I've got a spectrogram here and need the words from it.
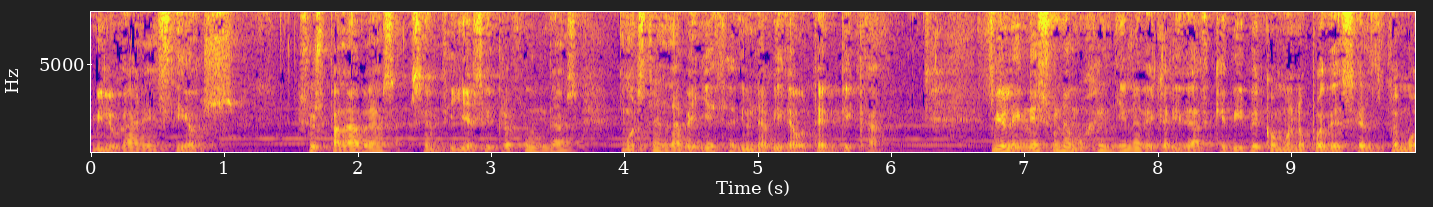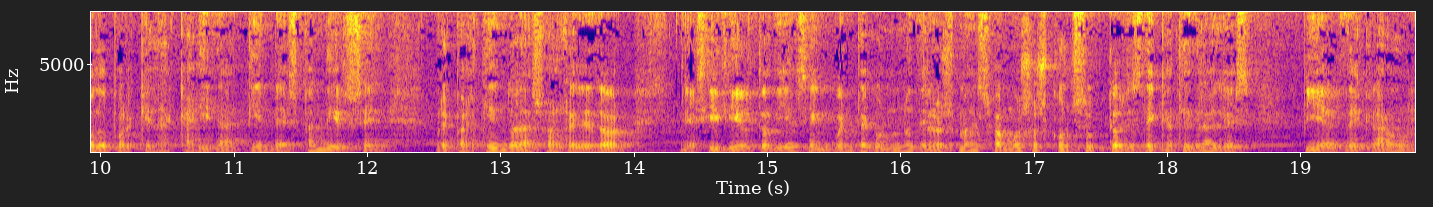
Mi lugar es Dios. Sus palabras, sencillas y profundas, muestran la belleza de una vida auténtica. Violaine es una mujer llena de caridad que vive como no puede ser de otro modo porque la caridad tiende a expandirse repartiéndola a su alrededor. Y así cierto día se encuentra con uno de los más famosos constructores de catedrales, Pierre de Craon.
